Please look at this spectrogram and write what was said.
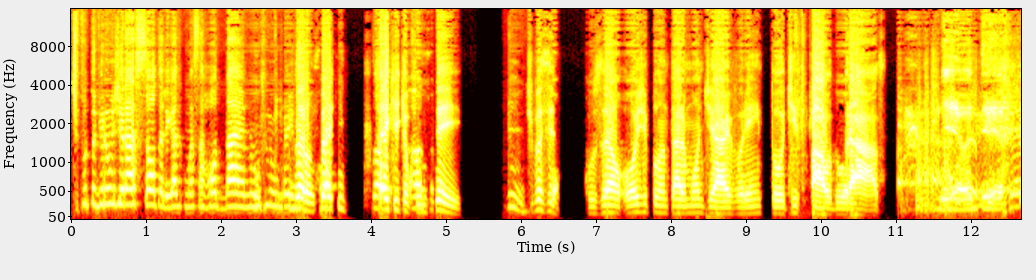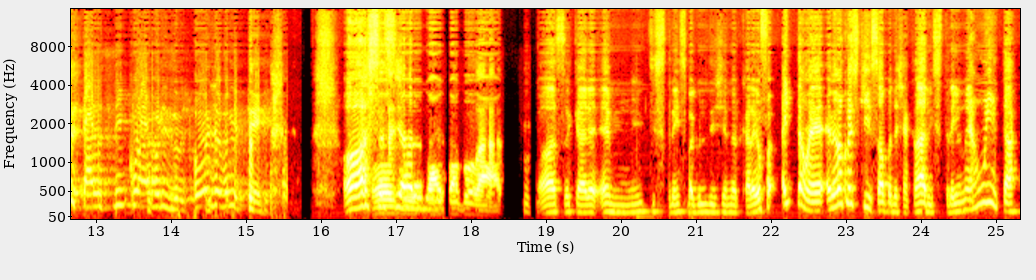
tipo, tu vira um girassol, tá ligado? Começa a rodar no, no meio Não, sabe o que, da- sabe o que, que eu pensei? Hum. Tipo assim, cuzão, hoje plantaram um monte de árvore, hein? Tô de pau duraço. Meu Deus. Plantaram cinco árvores hoje. Hoje eu vou meter. Nossa Hoje senhora, mano. vai tá bolado. Nossa, cara, é muito estranho esse bagulho de gênero, cara. Eu fa... Então, é, é a mesma coisa que, só pra deixar claro, estranho não é ruim, tá?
